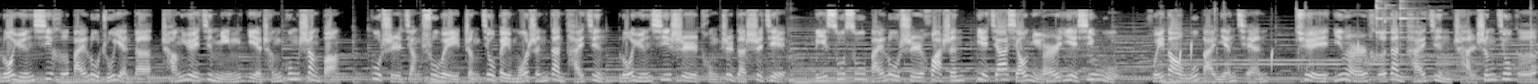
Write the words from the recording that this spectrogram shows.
罗云熙和白鹿主演的《长月烬明》也成功上榜。故事讲述为拯救被魔神蛋抬进罗云熙是统治的世界，黎苏苏、白鹿是化身叶家小女儿叶希雾，回到五百年前，却因而和蛋抬进产生纠葛，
